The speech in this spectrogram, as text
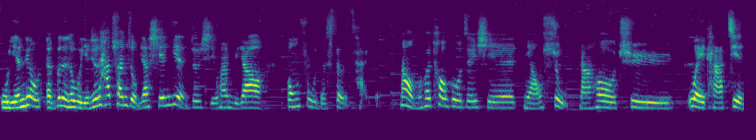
五颜六，呃，不能说五颜，就是他穿着比较鲜艳，就是喜欢比较丰富的色彩的。那我们会透过这些描述，然后去为他建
